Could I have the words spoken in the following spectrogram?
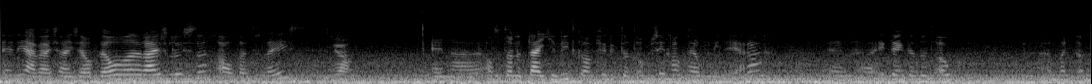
En ja, wij zijn zelf wel eh, reislustig, altijd geweest. Ja. En als het dan een tijdje niet kan, vind ik dat op zich ook helemaal niet erg. En ik denk dat het ook eh, een, mo- een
